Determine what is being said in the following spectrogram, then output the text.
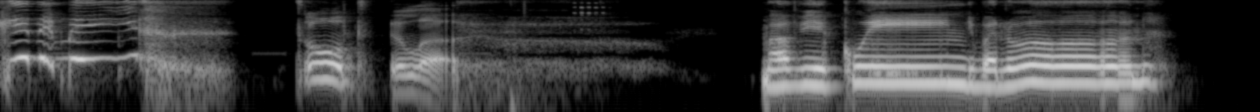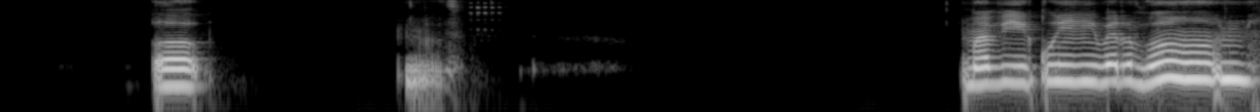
Kidding me? Tortilla. Mafia Queen, you better run. Up. Mafia Queen, you better run.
